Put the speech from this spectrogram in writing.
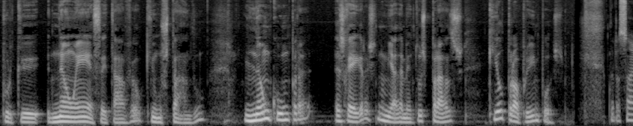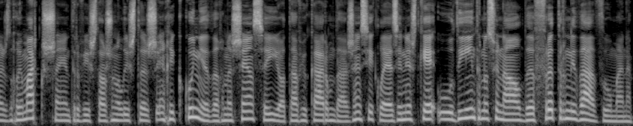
porque não é aceitável que um Estado não cumpra as regras, nomeadamente os prazos, que ele próprio impôs. Declarações de Rui Marcos em entrevista aos jornalistas Henrique Cunha, da Renascença, e Otávio Carmo, da Agência Eclésia, neste que é o Dia Internacional da Fraternidade Humana.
